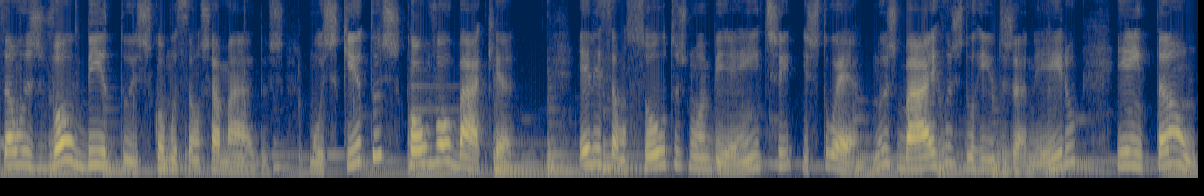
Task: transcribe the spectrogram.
são os volbitos, como são chamados, mosquitos com Wolbachia. Eles são soltos no ambiente, isto é, nos bairros do Rio de Janeiro, e então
